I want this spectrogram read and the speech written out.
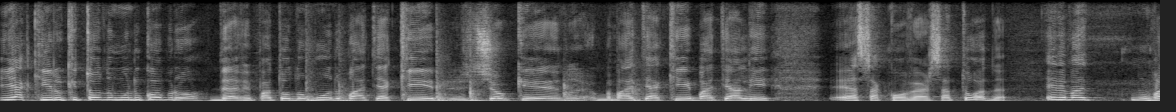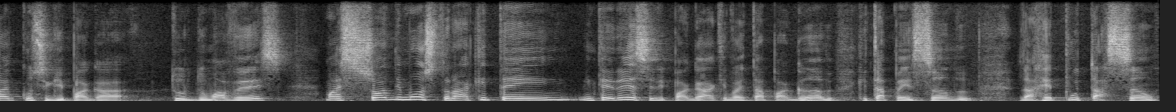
E aquilo que todo mundo cobrou. Deve para todo mundo, bate aqui, não sei o quê, bate aqui, bate ali. Essa conversa toda, ele vai, não vai conseguir pagar tudo de uma vez, mas só de mostrar que tem interesse de pagar, que vai estar pagando, que está pensando na reputação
